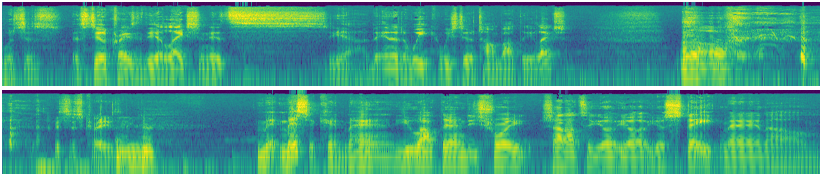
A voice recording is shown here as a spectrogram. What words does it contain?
which is it's still crazy. The election, it's yeah, the end of the week. We still talking about the election, Uh, which is crazy. Mi- Michigan, man, you out there in Detroit. Shout out to your your your state, man. Um,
